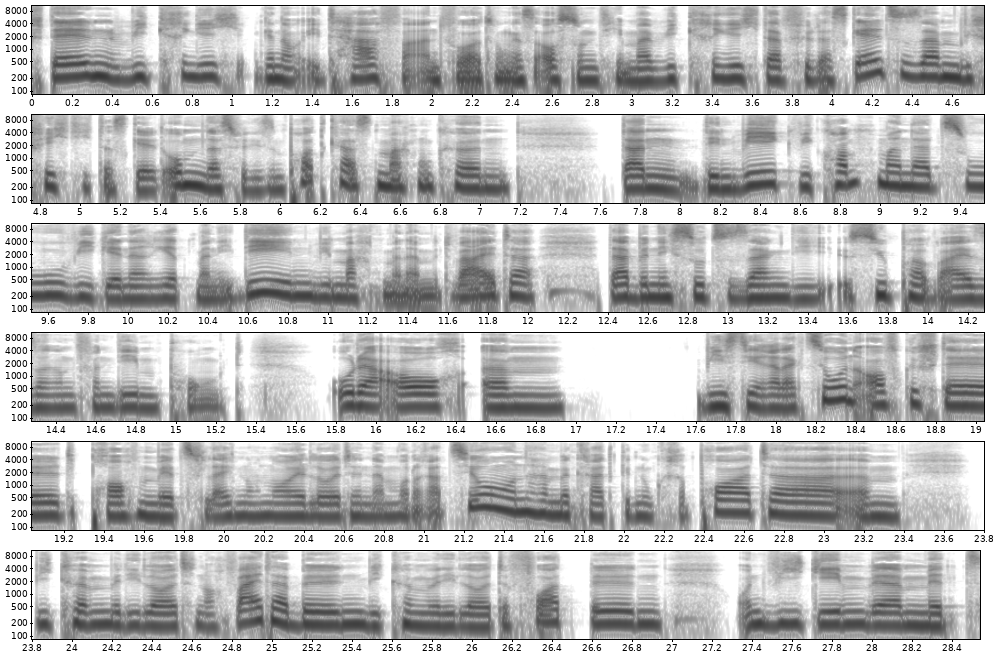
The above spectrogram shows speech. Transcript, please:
Stellen, wie kriege ich, genau, Etatverantwortung ist auch so ein Thema. Wie kriege ich dafür das Geld zusammen? Wie schichte ich das Geld um, dass wir diesen Podcast machen können? Dann den Weg, wie kommt man dazu? Wie generiert man Ideen? Wie macht man damit weiter? Da bin ich sozusagen die Supervisorin von dem Punkt. Oder auch, ähm, wie ist die Redaktion aufgestellt? Brauchen wir jetzt vielleicht noch neue Leute in der Moderation? Haben wir gerade genug Reporter? Ähm, wie können wir die Leute noch weiterbilden? Wie können wir die Leute fortbilden? Und wie gehen wir mit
